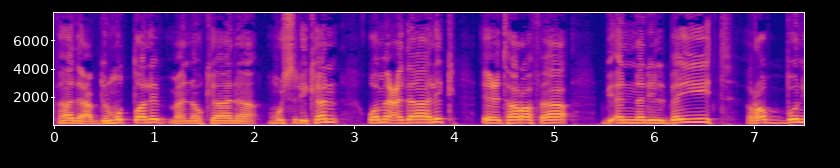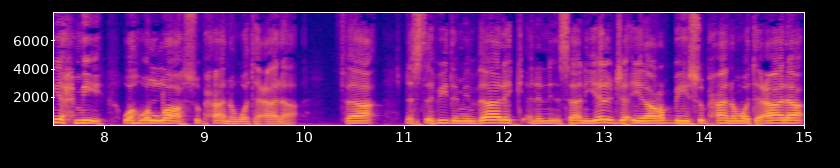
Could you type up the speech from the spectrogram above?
فهذا عبد المطلب مع أنه كان مشركا ومع ذلك اعترف بأن للبيت رب يحميه وهو الله سبحانه وتعالى. فنستفيد من ذلك أن الإنسان يلجأ إلى ربه سبحانه وتعالى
